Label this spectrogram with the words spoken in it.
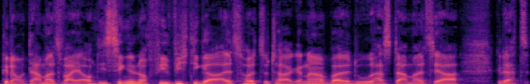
Genau, damals war ja auch die Single noch viel wichtiger als heutzutage, ne? Weil du hast damals ja gedacht,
